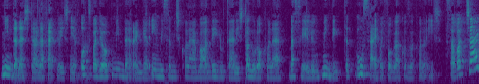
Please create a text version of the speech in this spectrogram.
minden este a lefekvésnél ott vagyok, minden reggel én viszem iskolába, délután is tanulok vele, beszélünk, mindig, tehát muszáj, hogy foglalkozzak vele is. Szabadság?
